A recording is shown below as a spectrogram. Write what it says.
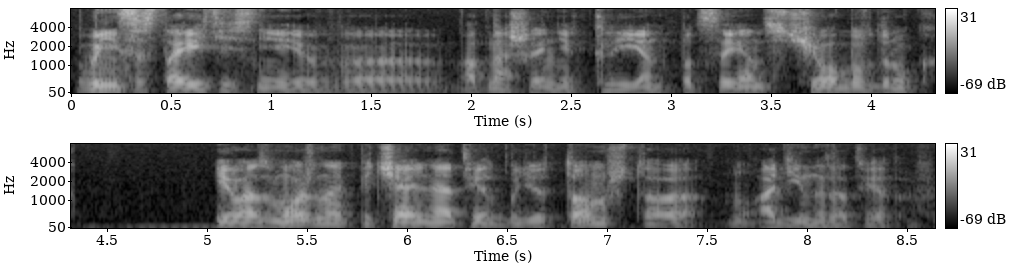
Вы не состоите с ней в отношениях клиент-пациент, с чего бы вдруг. И, возможно, печальный ответ будет в том, что, ну, один из ответов,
